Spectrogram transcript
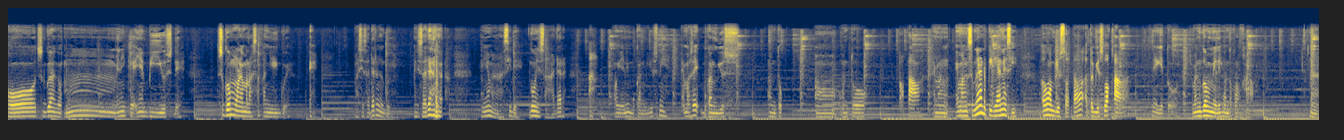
Oh terus gue agak hmm ini kayaknya bius deh. Terus gue mulai merasakan diri gue. Eh masih sadar nggak gue? Masih sadar nggak? Kayaknya masih deh. Gue masih sadar. Oh ya ini bukan bius nih. Eh maksudnya bukan bius untuk uh, untuk total. Emang emang sebenarnya ada pilihannya sih lo mau bius total atau bius lokal? Kayak gitu. Cuman gue memilih untuk lokal. Nah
